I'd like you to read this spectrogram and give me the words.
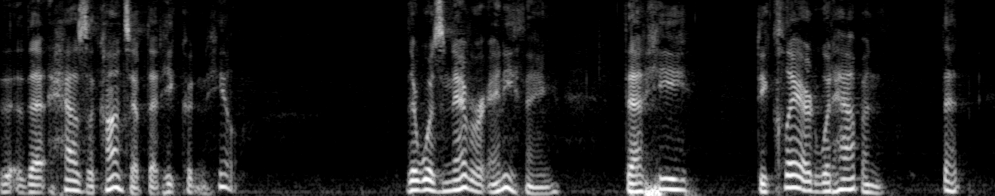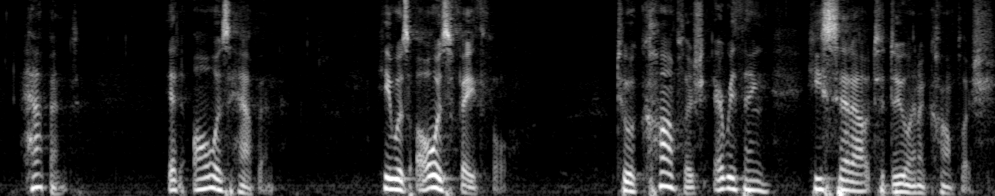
that has the concept that he couldn't heal. There was never anything that he declared would happen that happened. It always happened. He was always faithful to accomplish everything he set out to do and accomplish.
